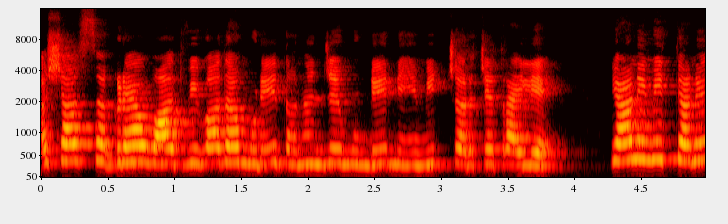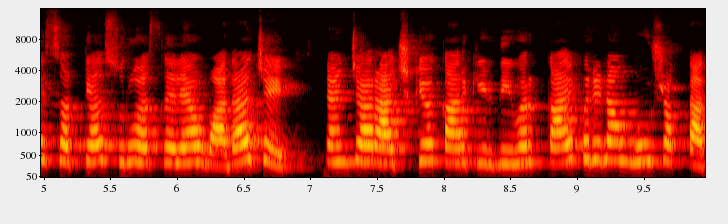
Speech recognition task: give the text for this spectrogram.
अशा सगळ्या वादविवादामुळे धनंजय मुंडे नेहमी चर्चेत राहिले. या निमित्ताने सध्या सुरू असलेल्या वादाचे त्यांच्या राजकीय कारकिर्दीवर काय परिणाम होऊ शकतात?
